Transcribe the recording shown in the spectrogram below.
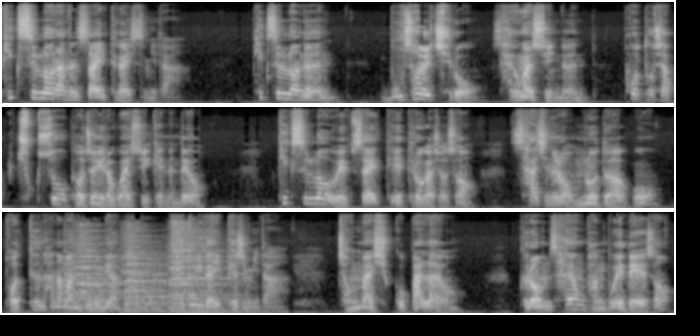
픽슬러라는 사이트가 있습니다. 픽슬러는 무설치로 사용할 수 있는 포토샵 축소 버전이라고 할 수 있겠는데요. 픽슬러 웹사이트에 들어가셔서 사진을 업로드하고 버튼 하나만 누르면 테두리가 입혀집니다. 정말 쉽고 빨라요. 그럼 사용 방법에 대해서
